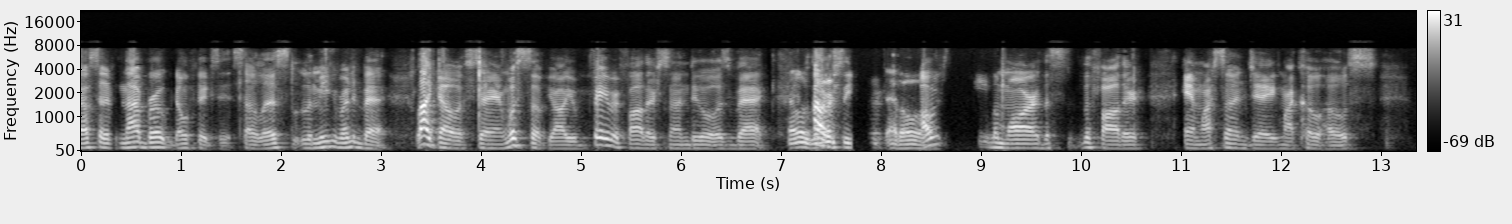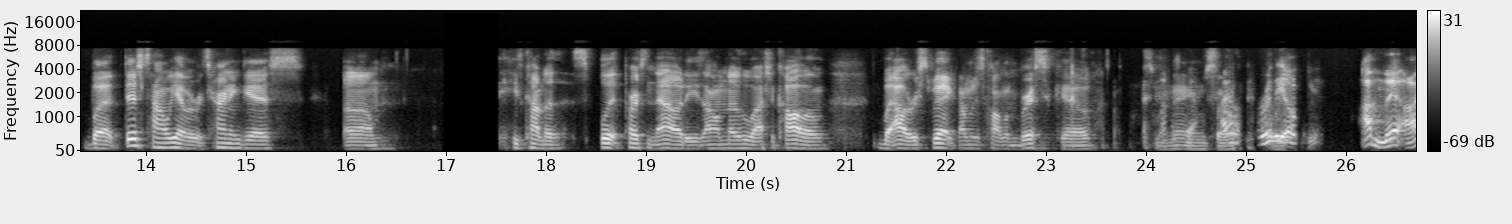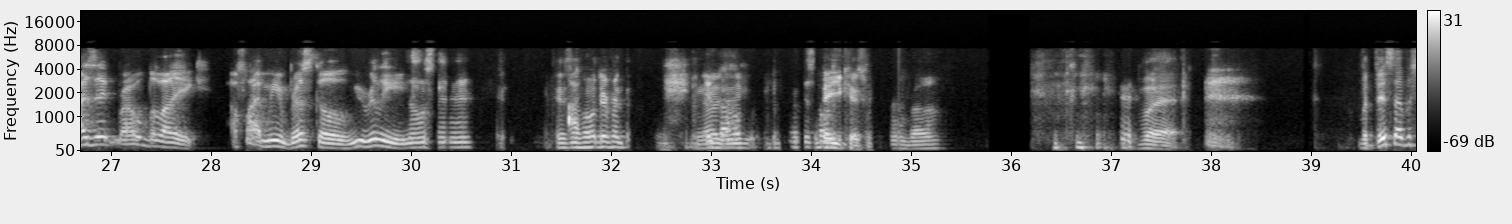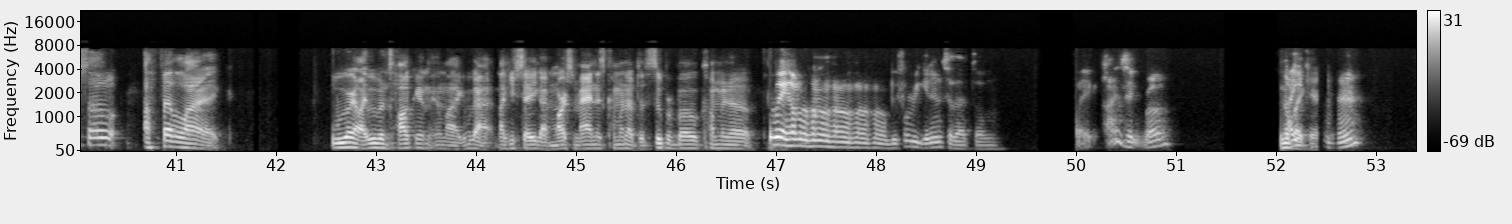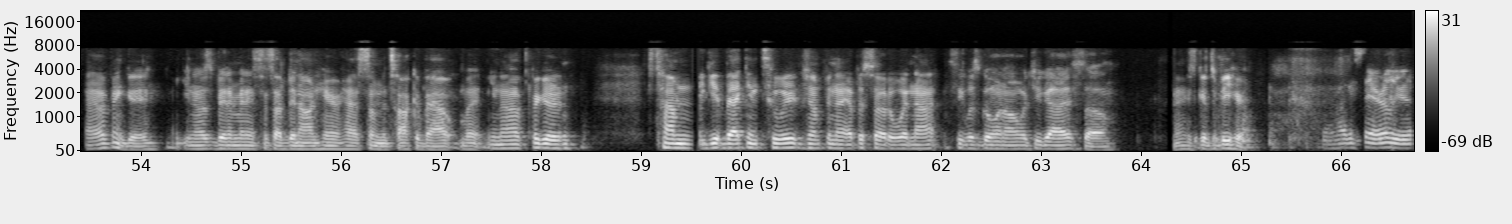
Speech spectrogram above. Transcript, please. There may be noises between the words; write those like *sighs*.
y'all said if not broke, don't fix it. So let's let me run it back. Like I was saying, what's up, y'all? Your favorite father son duo is back. that was Obviously, at all. obviously Lamar, the the father, and my son Jay, my co-host. But this time we have a returning guest. Um, he's kind of split personalities. I don't know who I should call him, but out of respect, I'm just calling him Briscoe. That's my name. So don't- really I met Isaac, bro, but like I feel like me and Briscoe, we really, you know what I'm saying? It's a whole different thing. You know, It's a whole- you- This the you kiss me. *laughs* bro. but but this episode, I felt like we were like we've been talking and like we got like you said, you got March Madness coming up, the Super Bowl coming up. Wait, hold on, hold on, hold on, hold on, hold on. Before we get into that though, like Isaac, bro, Nobody How you cares. doing, man. I've been good. You know, it's been a minute since I've been on here, had something to talk about, but you know, I figured it's time to get back into it, jump in the episode or whatnot, see what's going on with you guys. So it's good to be here. Like I said earlier,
